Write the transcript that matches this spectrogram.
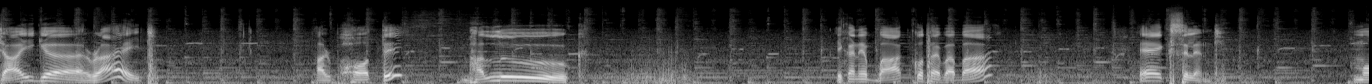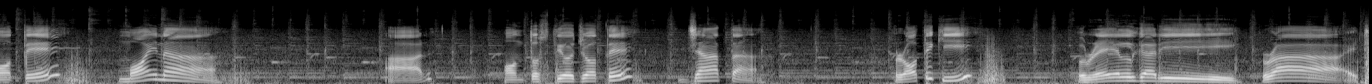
টাইগার, রাইট। আর ভতে ভাল্লুক। এখানে বাঘ কোথায় বাবা? এক্সেলেন্ট। মতে ময়না। আর অন্তস্তীয় জতে জাতা। রতে কি? রেলগাড়ি। রাইট।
